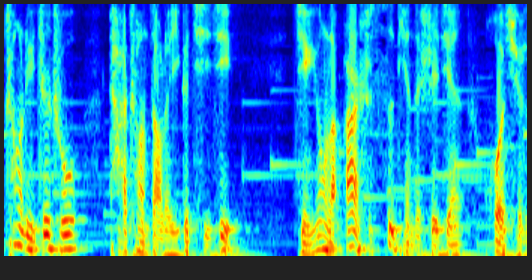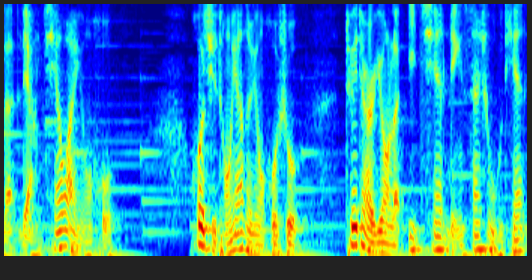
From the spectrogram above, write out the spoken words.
创立之初，它创造了一个奇迹，仅用了二十四天的时间获取了两千万用户。获取同样的用户数，Twitter 用了一千零三十五天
